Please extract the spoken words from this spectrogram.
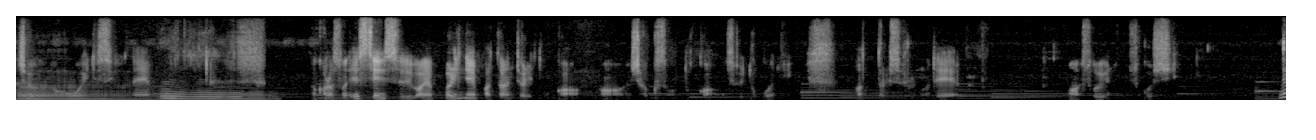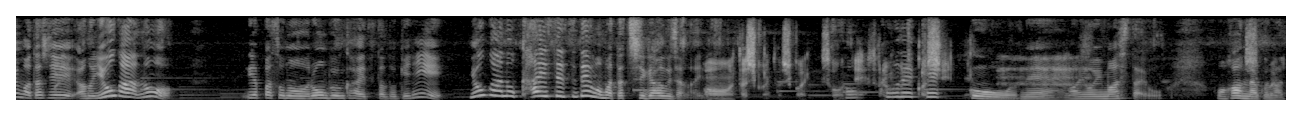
ちゃうのが多いですよね。だからそのエッセンスはやっぱりね、パタンチャリとか、まあ、シャクソンとか、そういうところにあったりするので、まあそういうのを少し、でも私あのヨガのやっぱその論文書いてた時にヨガの解説でもまた違うじゃないですか。ああ、確かに確かに、そうね。そこで結構ね迷いましたよ分かんなくなっ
